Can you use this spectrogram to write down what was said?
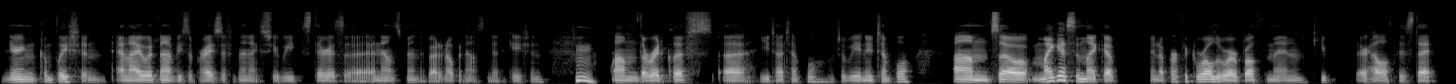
nearing completion, and I would not be surprised if in the next few weeks there is an announcement about an open house and dedication. Hmm. Um, the Red Cliffs, uh, Utah temple, which will be a new temple. Um, so my guess in like a in a perfect world where both men keep their health is that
